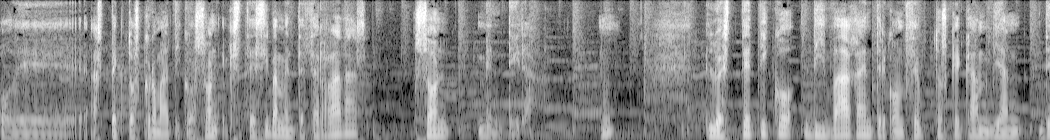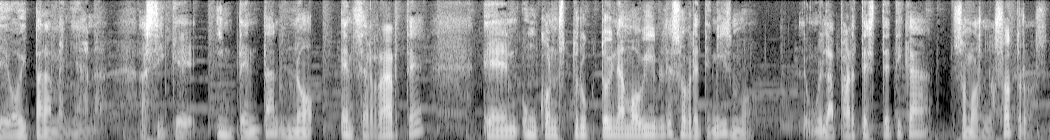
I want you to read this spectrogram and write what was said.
o de aspectos cromáticos son excesivamente cerradas, son mentira. Lo estético divaga entre conceptos que cambian de hoy para mañana. Así que intenta no encerrarte en un constructo inamovible sobre ti mismo. La parte estética somos nosotros.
